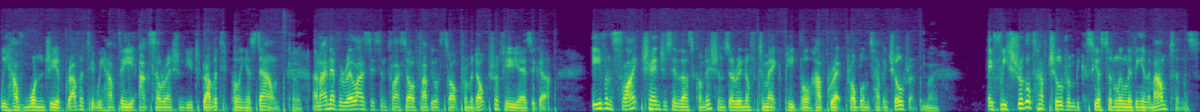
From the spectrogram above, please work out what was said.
we have one g of gravity. We have the acceleration due to gravity pulling us down. And I never realized this until I saw a fabulous talk from a doctor a few years ago. Even slight changes in those conditions are enough to make people have great problems having children. Right. If we struggle to have children because you're suddenly living in the mountains,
